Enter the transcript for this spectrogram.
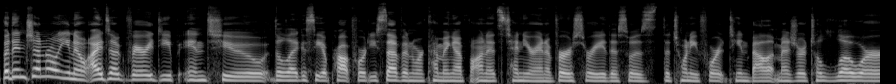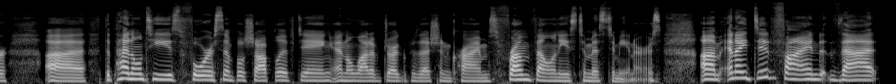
but in general you know i dug very deep into the legacy of prop 47 we're coming up on its 10 year anniversary. This was the 2014 ballot measure to lower uh, the penalties for simple shoplifting and a lot of drug possession crimes from felonies to misdemeanors. Um, and i did find that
